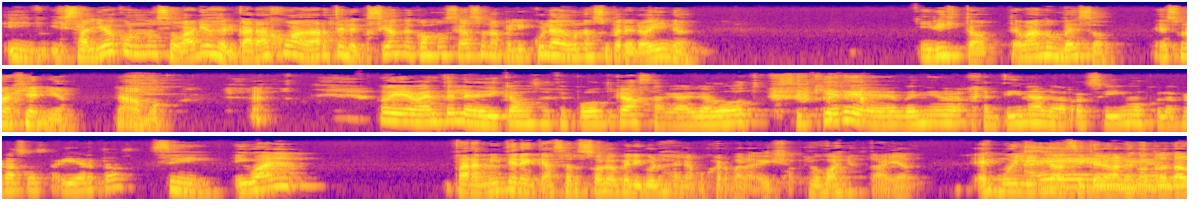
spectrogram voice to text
y, y salió con unos ovarios del carajo a darte lección de cómo se hace una película de una superheroína. Y listo, te mando un beso. Es una genia. La amo. Obviamente le dedicamos este podcast a Gal Gadot. Si quiere venir a Argentina, la recibimos con los brazos abiertos. Sí. Igual Para mí tiene que hacer solo películas de la Mujer Maravilla, pero bueno, está bien. Es muy linda, así que le van a Eh. contratar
